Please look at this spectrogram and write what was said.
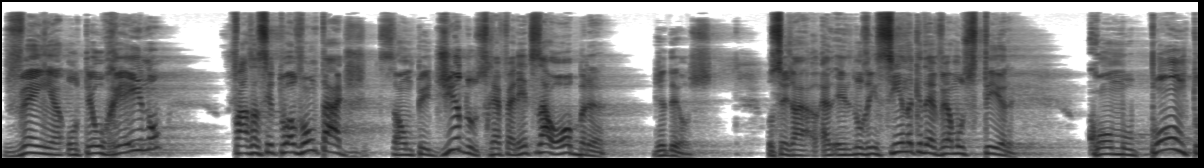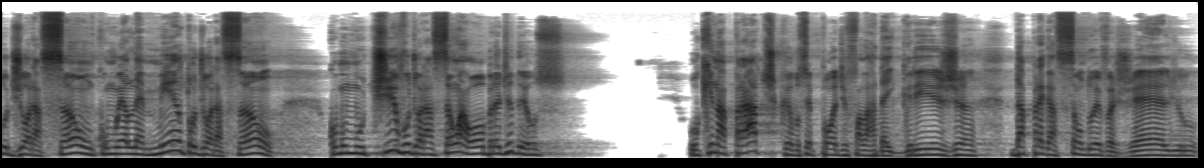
venha o teu reino, faça-se tua vontade. São pedidos referentes à obra de Deus. Ou seja, ele nos ensina que devemos ter como ponto de oração, como elemento de oração, como motivo de oração a obra de Deus. O que na prática você pode falar da igreja, da pregação do evangelho,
